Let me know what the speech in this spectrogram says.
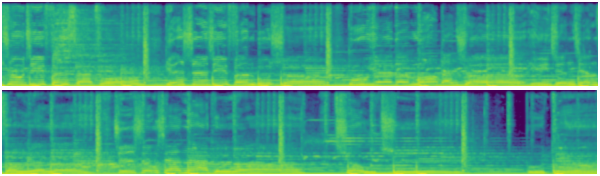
出几分洒脱，掩饰几分不舍。走远了，只剩下那个我，求之不得。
